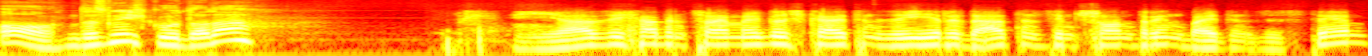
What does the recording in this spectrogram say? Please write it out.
Oh, das ist nicht gut, oder? Ja, Sie haben zwei Möglichkeiten. Sie, Ihre Daten sind schon drin bei dem System.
